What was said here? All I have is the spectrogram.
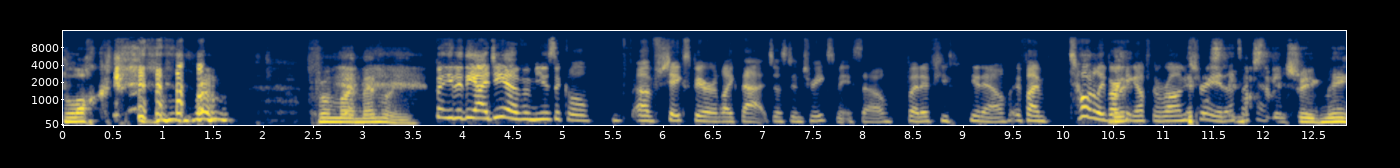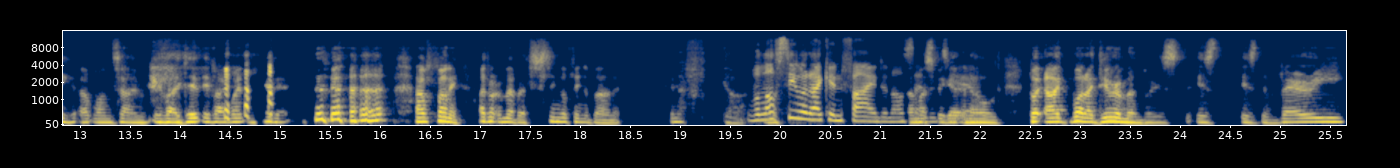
blocked from, from my memory. But you know, the idea of a musical of Shakespeare like that just intrigues me. So, but if you, you know, if I'm totally barking well, it, up the wrong tree, must, that's it okay. must have intrigued me at one time if I did, if I went and did it. How funny! I don't remember a single thing about it. God, well, I'll see what I can find, and I'll. I must be getting you. old, but I, what I do remember is is is the very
